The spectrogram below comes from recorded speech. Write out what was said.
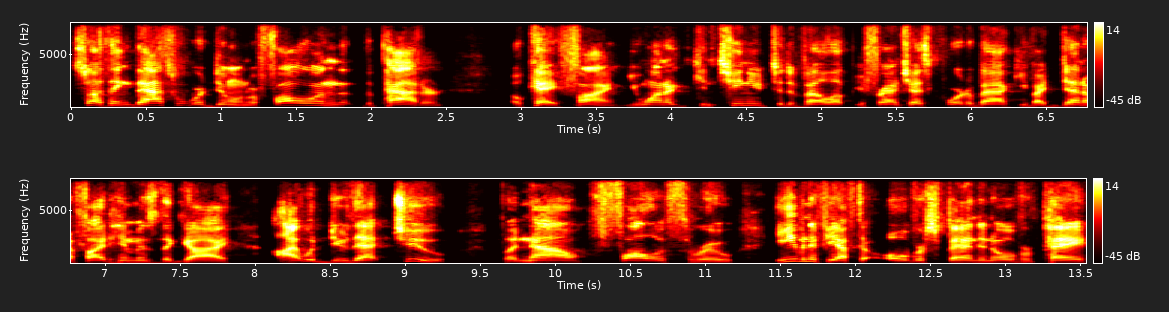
So I think that's what we're doing. We're following the, pattern. Okay, fine. You want to continue to develop your franchise quarterback. You've identified him as the guy. I would do that too but now follow through. Even if you have to overspend and overpay,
